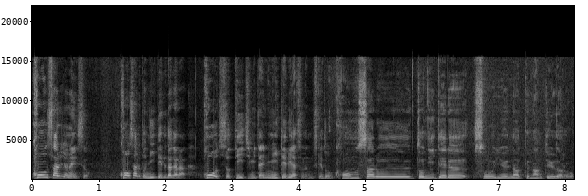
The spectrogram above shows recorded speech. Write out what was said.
コンサルじゃないんですよ。コンサルと似てる。だからコーチとティーチみたいに似てるやつなんですけど。コンサルと似てるそういうのってなんて言うだろ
